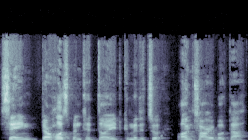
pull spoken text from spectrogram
saying their husband had died committed to oh, i'm sorry about that.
